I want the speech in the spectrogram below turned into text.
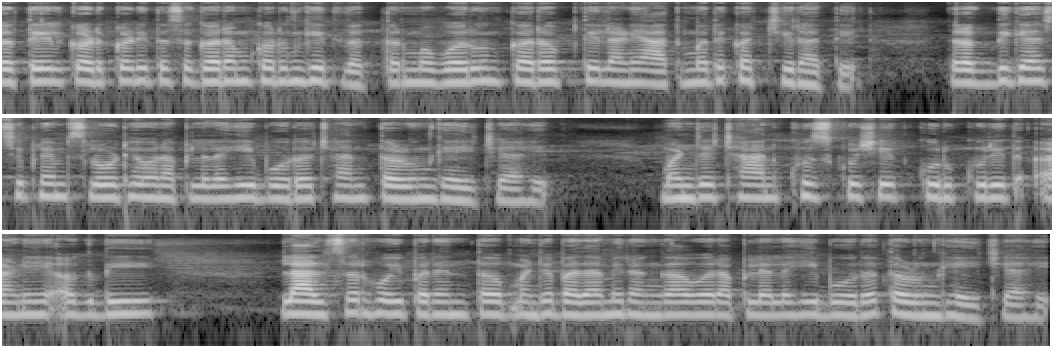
तर तेल कडकडीत असं गरम करून घेतलं तर मग वरून करपतील आणि आतमध्ये कच्ची राहतील. तर अगदी गॅसची फ्लेम स्लो ठेवून आपल्याला ही बोरं छान तळून घ्यायची आहेत. म्हणजे छान खुसखुशीत कुरकुरीत आणि अगदी लालसर होईपर्यंत म्हणजे बदामी रंगावर आपल्याला ही बोरं तळून घ्यायची आहे.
